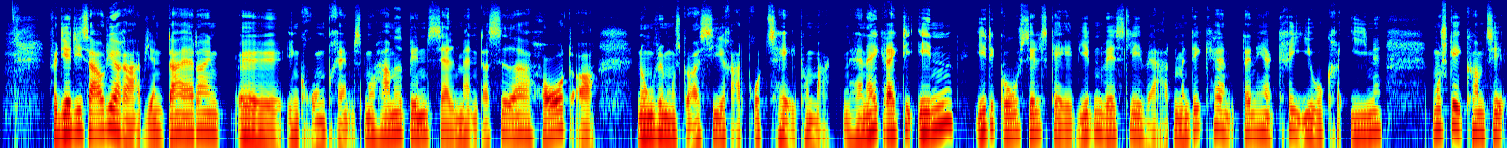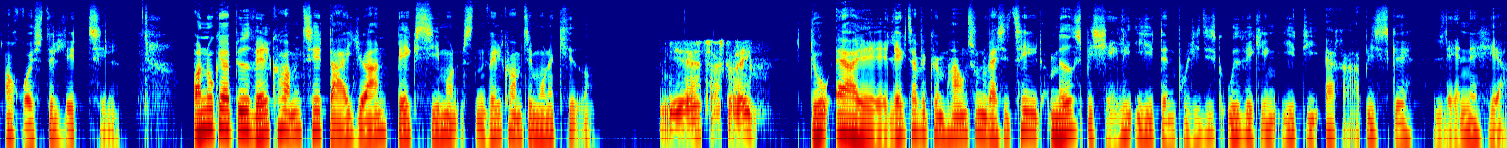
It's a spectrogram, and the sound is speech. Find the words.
Fordi i Saudi-Arabien, der er der en, øh, en kronprins, Mohammed bin Salman, der sidder hårdt, og nogen vil måske også sige ret brutal på magten. Han er ikke rigtig inde i det gode selskab i den vestlige verden, men det kan den her krig i Ukraine måske komme til at ryste lidt til. Og nu kan jeg byde velkommen til dig, Jørgen Bæk Simonsen. Velkommen til Monarkiet. Ja, tak skal du have. Du er øh, lektor ved Københavns Universitet med speciale i den politiske udvikling i de arabiske lande her.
